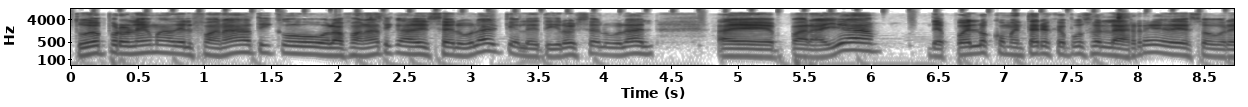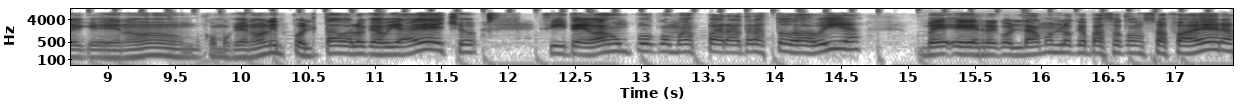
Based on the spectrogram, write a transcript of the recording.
tuve el problema del fanático o la fanática del celular que le tiró el celular eh, para allá. Después los comentarios que puso en las redes sobre que no, como que no le importaba lo que había hecho. Si te vas un poco más para atrás todavía, eh, recordamos lo que pasó con Zafaera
